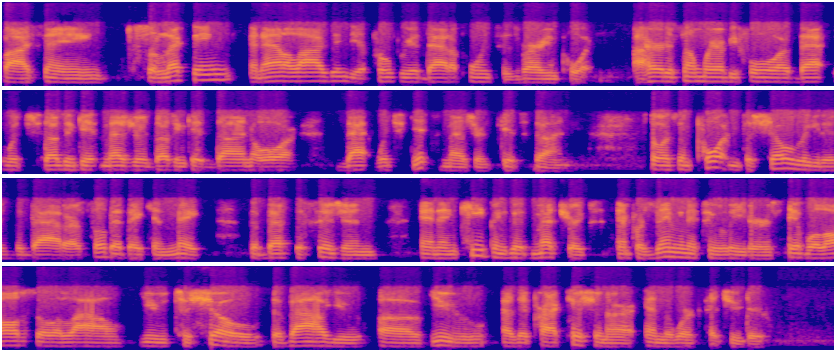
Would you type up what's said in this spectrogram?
by saying selecting and analyzing the appropriate data points is very important. I heard it somewhere before that which doesn't get measured doesn't get done, or that which gets measured gets done. So it's important to show leaders the data so that they can make the best decision. And in keeping good metrics and presenting it to leaders, it will also allow you to show the value of you as a practitioner and the work that you do.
